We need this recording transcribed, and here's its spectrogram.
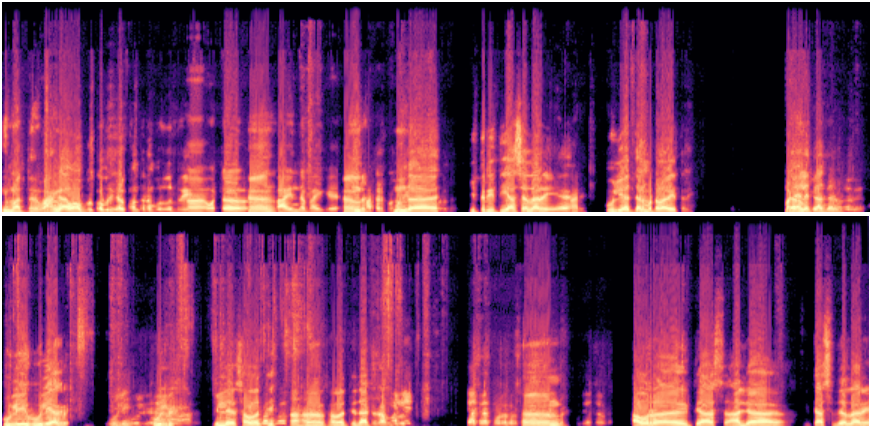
ಈಗ ಮತ್ತ ಹಂಗ ಒಬ್ರಿಗೊಬ್ರು ಹೇಳ್ಕೊಂತಾನ ಬರುದಲ್ರಿ. ಹಾ, ಒಟ್ಟು ಹ್ಮ್ ಬಾಯಿಂದ ಬಾಯಿಗೆ ಹ್ಞೂನ್ರಿ ಮುಂದ ಇತರ ಇತಿಹಾಸ ಎಲ್ಲ ರೀ. ಹಾ ರೀ. ಹುಲಿ ಅಜ್ಜನ ಮಠದಾಗ ಐತ್ರಿ. ಮಠ ಅಜ್ಜಾರ್? ಹುಲಿ ಹುಲಿ ಆಗ್ರಿ. ಹುಲಿ. ಹುಲಿ ಇಲ್ಲೇ ಸವತಿ ಹಾ, ಹಾ. ಹ್ಮ್ ಸವದತ್ತಿ ದಾಟ್ರಿ ರಾಮದುರ್ಗ ಹ್ಮ್ ಹ್ಞೂನ್ರಿ ಅವ್ರ ಇತಿಹಾಸ ಅಲ್ಲಿ ಇತಿಹಾಸದ ಎಲ್ಲ ರೀ.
